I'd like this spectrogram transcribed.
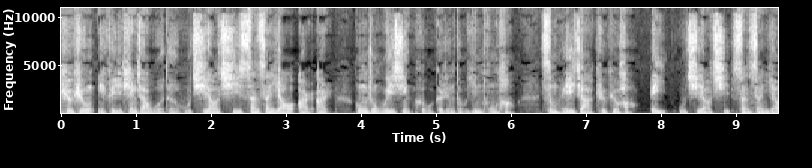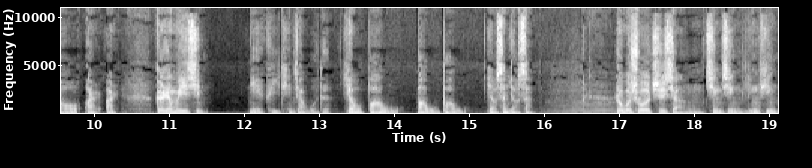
QQ 你可以添加我的五七幺七三三幺二二，公众微信和我个人抖音同号，字母 A 加 QQ 号。A 五七幺七三三幺二二，个人微信，你也可以添加我的幺八五八五八五幺三幺三。如果说只想静静聆听，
